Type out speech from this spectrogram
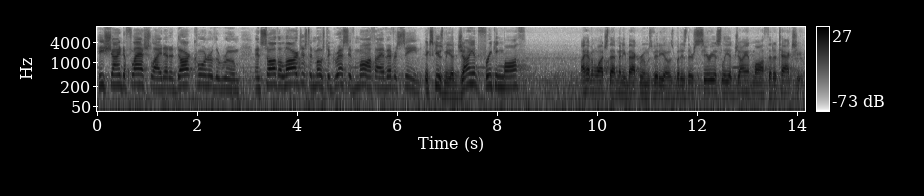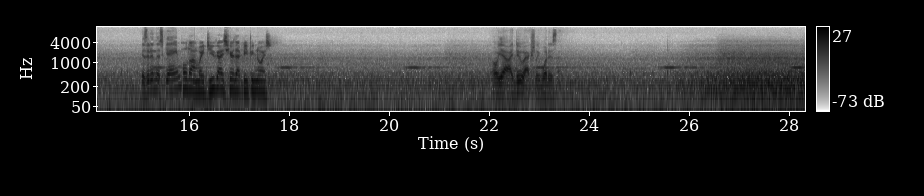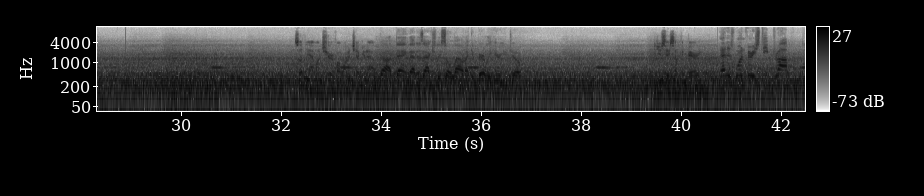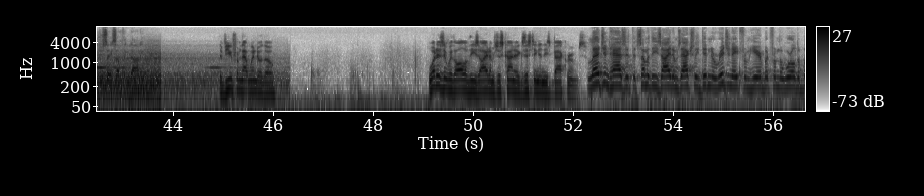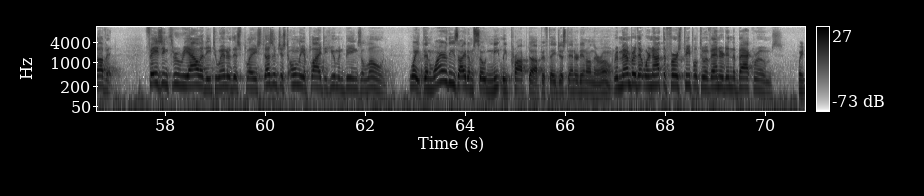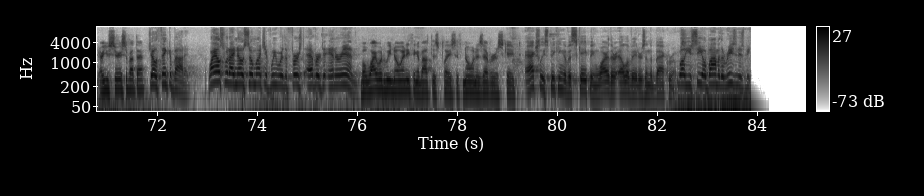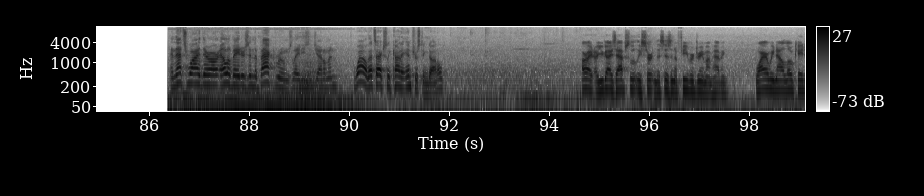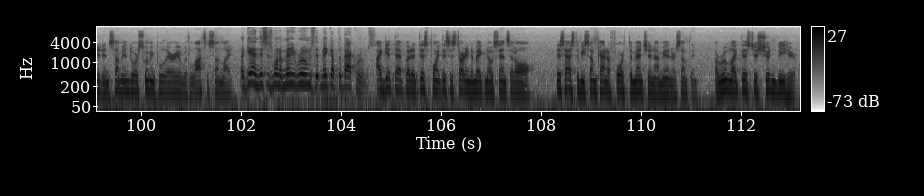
He shined a flashlight at a dark corner of the room and saw the largest and most aggressive moth I have ever seen. Excuse me, a giant freaking moth? I haven't watched that many Backrooms videos, but is there seriously a giant moth that attacks you? Is it in this game? Hold on, wait, do you guys hear that beeping noise? Oh, yeah, I do actually. What is that? Suddenly I'm unsure if I want to check it out. God dang, that is actually so loud. I can barely hear you, Joe. Did you say something, Barry? That is one very steep drop. Did you say something, Donnie? The view from that window, though. What is it with all of these items just kind of existing in these back rooms? Legend has it that some of these items actually didn't originate from here, but from the world above it. Phasing through reality to enter this place doesn't just only apply to human beings alone. Wait, then why are these items so neatly propped up if they just entered in on their own? Remember that we're not the first people to have entered in the back rooms. Wait, are you serious about that? Joe, think about it. Why else would I know so much if we were the first ever to enter in? But why would we know anything about this place if no one has ever escaped? Actually, speaking of escaping, why are there elevators in the back rooms? Well, you see, Obama, the reason is because. And that's why there are elevators in the back rooms, ladies and gentlemen. wow, that's actually kind of interesting, Donald. All right, are you guys absolutely certain this isn't a fever dream I'm having? Why are we now located in some indoor swimming pool area with lots of sunlight? Again, this is one of many rooms that make up the back rooms. I get that, but at this point, this is starting to make no sense at all. This has to be some kind of fourth dimension I'm in or something. A room like this just shouldn't be here.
